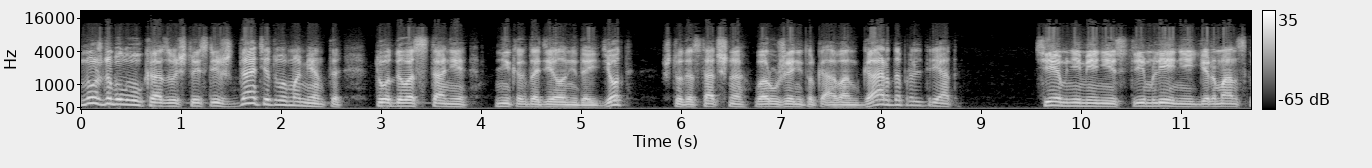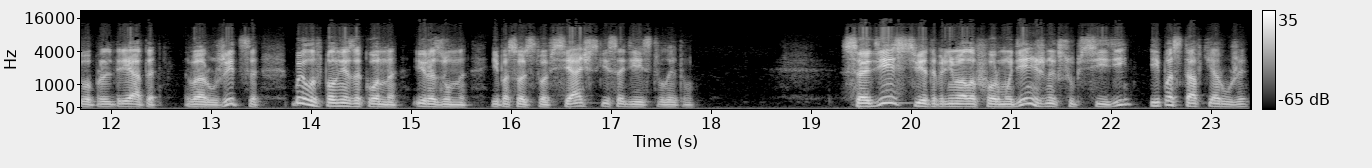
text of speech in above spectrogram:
Нужно было указывать, что если ждать этого момента, то до восстания никогда дело не дойдет, что достаточно вооружений только авангарда пролетариата. Тем не менее, стремление германского пролетариата вооружиться, было вполне законно и разумно, и посольство всячески содействовало этому. Содействие это принимало форму денежных субсидий и поставки оружия.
